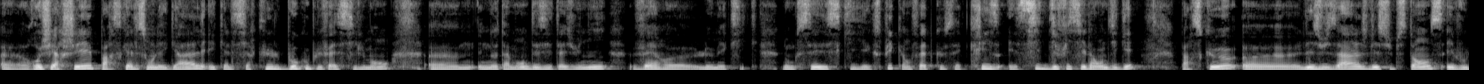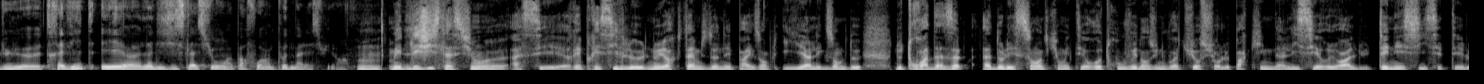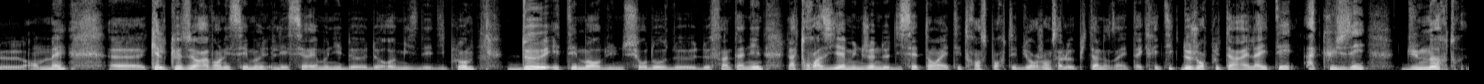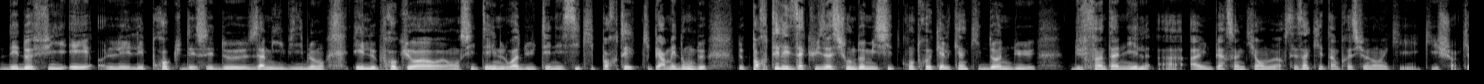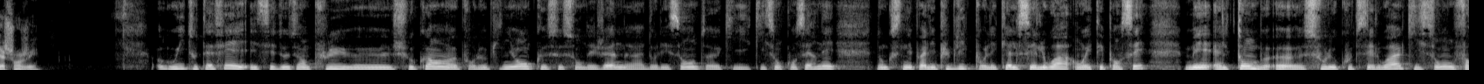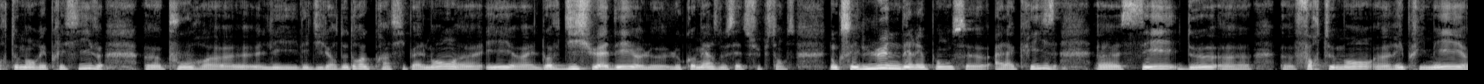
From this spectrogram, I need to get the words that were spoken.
recherchées parce qu'elles sont légales et qu'elles circulent beaucoup plus facilement, notamment des États-Unis vers le Mexique. Donc c'est ce qui explique en fait que cette crise est si difficile à endiguer parce que les usages, les substances évoluent très vite et la législation a parfois un peu de mal à suivre. Mmh. Mais législation assez répressive. Le New York Times donnait par exemple hier l'exemple de, trois adolescentes qui ont été retrouvées dans une voiture sur le parking d'un lycée rural du Tennessee, c'était le en mai, euh, quelques heures avant les, cérémonies de, remise des diplômes. Deux étaient morts d'une surdose de, de fentanyl. La troisième, une jeune de 17 ans, a été transportée d'urgence à l'hôpital dans un état critique. Deux jours plus tard, elle a été accusée du meurtre des deux filles et les, les de ces deux amis visiblement. Et le procureur ont cité une loi du Tennessee qui portait, qui permet donc de, de porter les accusations d'homicide contre quelqu'un qui donne du, du fentanyl à, une personne qui en meurt. C'est ça qui est impressionnant et qui, qui a changé. Oui, tout à fait. Et c'est d'autant plus euh, choquant euh, pour l'opinion que ce sont des jeunes adolescentes euh, qui, sont concernées. Donc ce n'est pas les publics pour lesquels ces lois ont été pensées, mais elles tombent sous le coup de ces lois qui sont fortement répressives pour les, dealers de drogue principalement, et elles doivent dissuader le, commerce de cette substance. Donc c'est l'une des réponses à la crise, c'est de fortement réprimer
